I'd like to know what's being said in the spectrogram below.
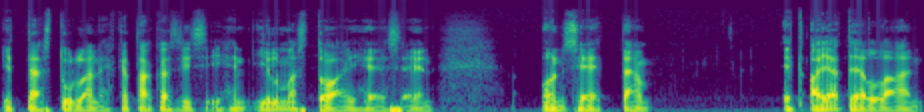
ja tässä tullaan ehkä takaisin siihen ilmastoaiheeseen, on se, että, että ajatellaan,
